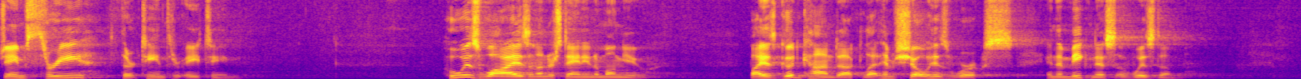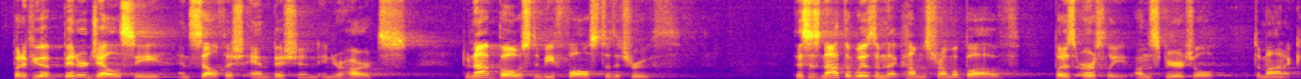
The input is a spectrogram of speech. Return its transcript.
James 3 13 through 18. Who is wise and understanding among you? By his good conduct, let him show his works in the meekness of wisdom. But if you have bitter jealousy and selfish ambition in your hearts, do not boast and be false to the truth. This is not the wisdom that comes from above, but is earthly, unspiritual, demonic.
